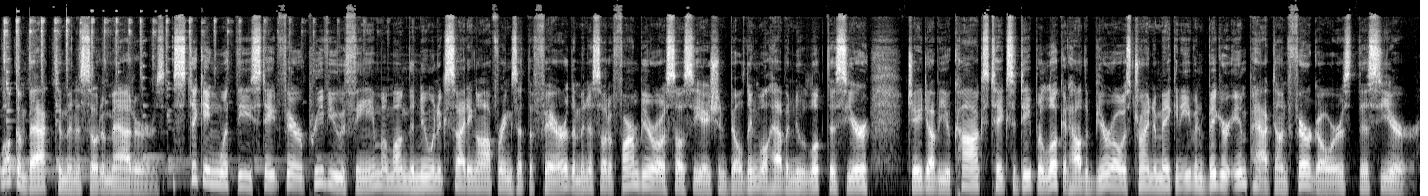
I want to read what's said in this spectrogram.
Welcome back to Minnesota Matters. Sticking with the State Fair preview theme, among the new and exciting offerings at the fair, the Minnesota Farm Bureau Association building will have a new look this year. J.W. Cox takes a deeper look at how the Bureau is trying to make an even bigger impact on fairgoers this year.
